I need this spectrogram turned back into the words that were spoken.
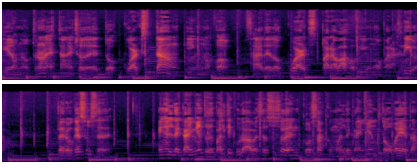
Y los neutrones están hechos de dos quarks down y uno up. O sea, de dos quarks para abajo y uno para arriba. Pero ¿qué sucede? En el decaimiento de partículas a veces suceden cosas como el decaimiento beta,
